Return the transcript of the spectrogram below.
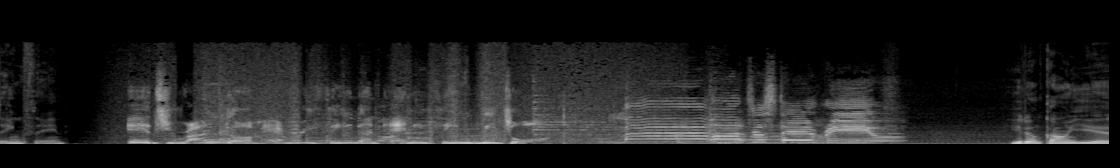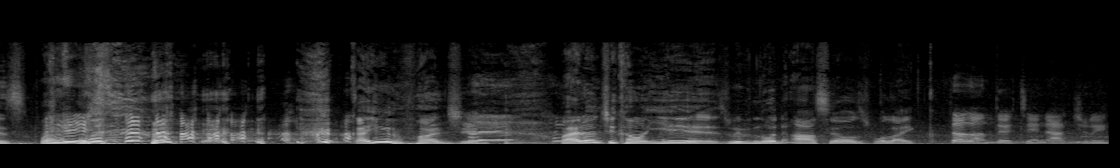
Same thing. It's random, everything and anything we talk. You don't count years. Why? Can you imagine? Why don't you count years? We've known ourselves for like 2013, actually.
